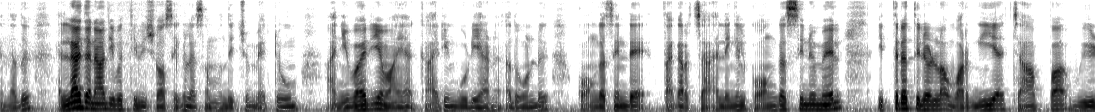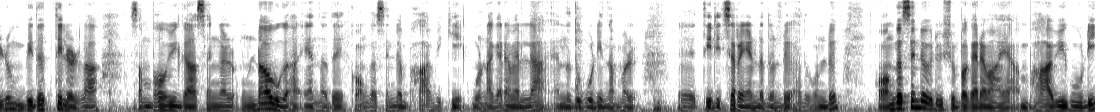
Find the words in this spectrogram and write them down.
എന്നത് എല്ലാ ജനാധിപത്യ വിശ്വാസികളെ സംബന്ധിച്ചും ഏറ്റവും അനിവാര്യമായ കാര്യം കൂടിയാണ്. അതുകൊണ്ട് കോൺഗ്രസിന്റെ തകർച്ച അല്ലെങ്കിൽ കോൺഗ്രസ്സിനുമേൽ ഇത്തരത്തിലുള്ള വർഗീയ ചാപ്പ വീഴും വിധത്തിലുള്ള സംഭവ വികാസങ്ങൾ ഉണ്ടാവുക എന്നത് കോൺഗ്രസിന്റെ ഭാവിക്ക് ഗുണകരമല്ല എന്നതുകൂടി നമ്മൾ ഏഹ്, തിരിച്ചറിയേണ്ടതുണ്ട് അതുകൊണ്ട് കോൺഗ്രസിന്റെ ഒരു ശുഭകരമായ ഭാവി കൂടി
